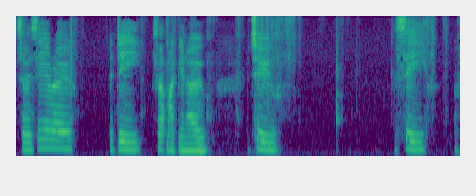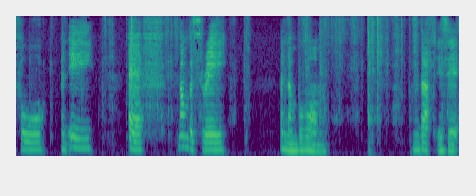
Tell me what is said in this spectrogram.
So a zero, a D, so that might be an O, a two, a C, a four, an E, F, number three, and number one. And that is it,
